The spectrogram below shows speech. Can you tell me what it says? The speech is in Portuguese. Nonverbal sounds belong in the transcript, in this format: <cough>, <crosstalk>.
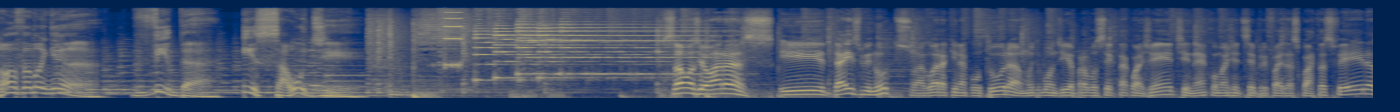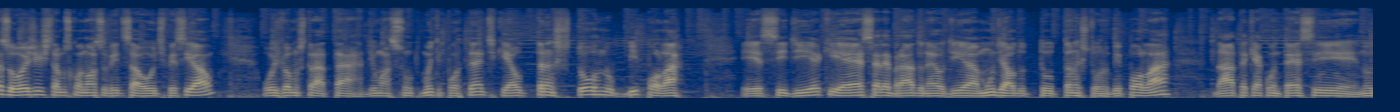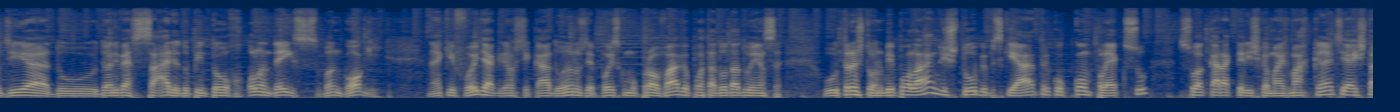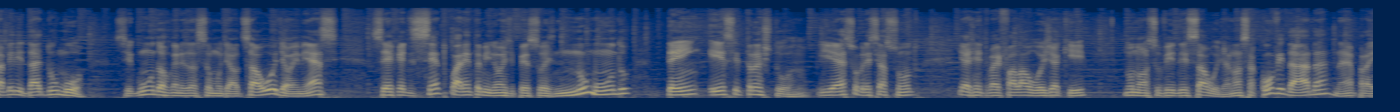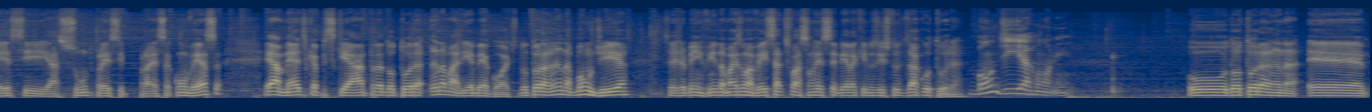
nova manhã. Vida e saúde. São 11 horas e 10 minutos agora aqui na Cultura. Muito bom dia para você que está com a gente, né? Como a gente sempre faz às quartas-feiras, hoje estamos com o nosso vídeo de saúde especial. Hoje vamos tratar de um assunto muito importante que é o transtorno bipolar. Esse dia que é celebrado, né, o Dia Mundial do, do Transtorno Bipolar, data que acontece no dia do, do aniversário do pintor holandês Van Gogh, né, que foi diagnosticado anos depois como provável portador da doença. O transtorno bipolar é um distúrbio psiquiátrico complexo. Sua característica mais marcante é a estabilidade do humor. Segundo a Organização Mundial de Saúde, a OMS, cerca de 140 milhões de pessoas no mundo têm esse transtorno. E é sobre esse assunto que a gente vai falar hoje aqui no nosso Vida e Saúde. A nossa convidada né, para esse assunto, para essa conversa, é a médica psiquiatra doutora Ana Maria Begotti. Doutora Ana, bom dia. Seja bem-vinda mais uma vez. Satisfação recebê-la aqui nos Estúdios da Cultura. Bom dia, Rony. Ô, doutora Ana, é,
